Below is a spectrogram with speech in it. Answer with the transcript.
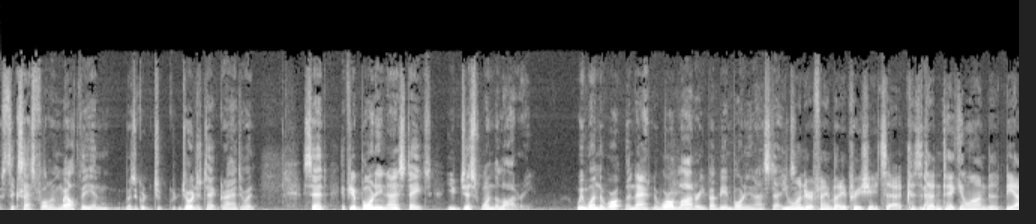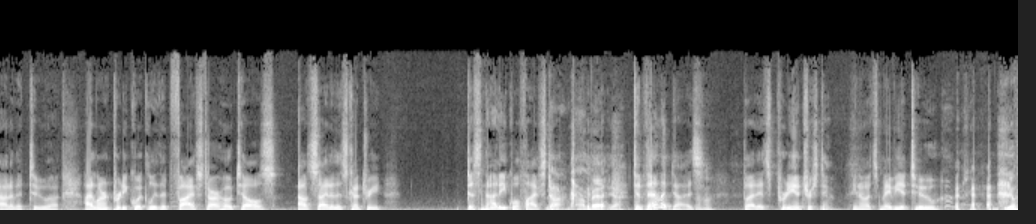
successful and wealthy and was a Georgia Tech graduate said, "If you're born in the United States, you just won the lottery. We won the world the, the world lottery by being born in the United States." You wonder if anybody appreciates that because it No. doesn't take you long to be out of it. To uh, I learned pretty quickly that five star hotels outside of this country does not equal five star. Yeah, I'll bet, yeah. to them it does, Uh-huh. but it's pretty interesting. You know, it's maybe a two. you'll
